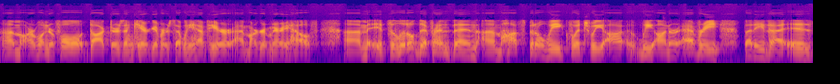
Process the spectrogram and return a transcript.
um, our wonderful doctors and caregivers that we have here at Margaret Mary Health. Um, it's a little different than um, Hospital Week, which we uh, we honor everybody that is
